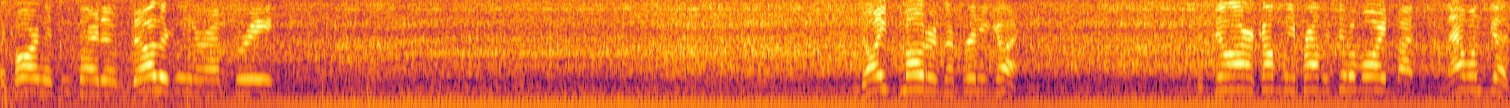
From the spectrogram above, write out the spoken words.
the car that's inside of the other Gleaner M3. Deutz motors are pretty good. There still are a couple you probably should avoid, but that one's good.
